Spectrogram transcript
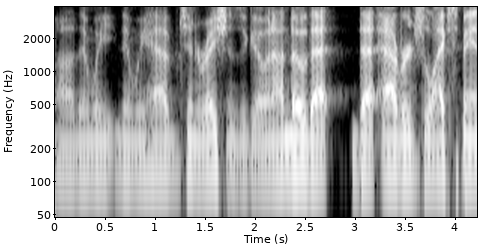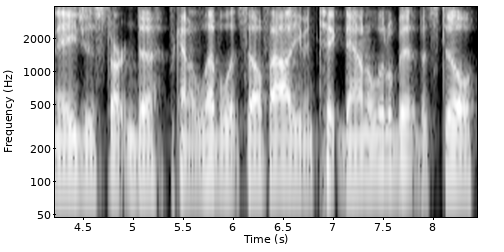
uh, than we than we have generations ago. And I know that that average lifespan age is starting to kind of level itself out, even tick down a little bit, but still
